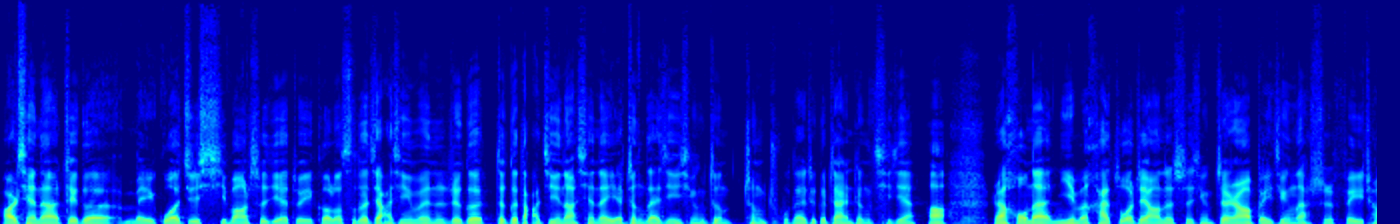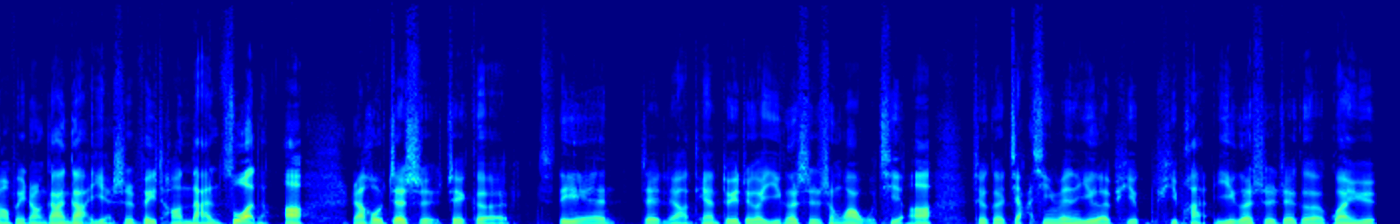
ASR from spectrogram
而且呢，这个美国就西方世界对俄罗斯的假新闻的这个这个打击呢，现在也正在进行，正正处在这个战争期间啊。然后呢，你们还做这样的事情，这让北京呢是非常非常尴尬，也是非常难做的啊。然后这是这个 CNN 这两天对这个一个是生化武器啊，这个假新闻一个批批判，一个是这个关于。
